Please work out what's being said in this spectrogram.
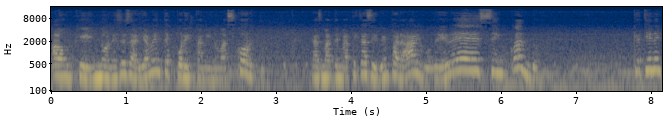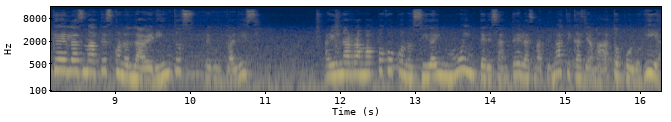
aunque no necesariamente por el camino más corto. Las matemáticas sirven para algo, de vez en cuando. ¿Qué tienen que ver las mates con los laberintos? preguntó Alicia. Hay una rama poco conocida y muy interesante de las matemáticas llamada topología,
